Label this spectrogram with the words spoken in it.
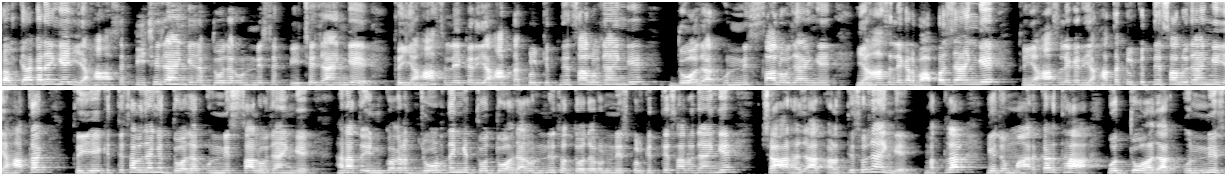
तो हम क्या करेंगे? यहाँ से पीछे जाएँगे। जब 2019 से पीछे जाएँगे तो यहाँ से लेकर यहाँ तक कुल कितने साल हो जाएँगे? 2019 साल हो जाएँगे। यहाँ से लेकर वापस जाएँगे। तो यहाँ से लेकर यहाँ तक कितने साल हो जाएँगे? यहाँ तक। तो ये कितने साल हो जाएँगे? 2019 साल हो जाएँगे। है ना? तो इनको अगर जोड़ देंगे तो 2019 और 2019 कुल कितने साल हो जाएँगे? चार हज़ार अड़तीस हो जाएँगे। मतलब ये जो मार्कर था, वो 2019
